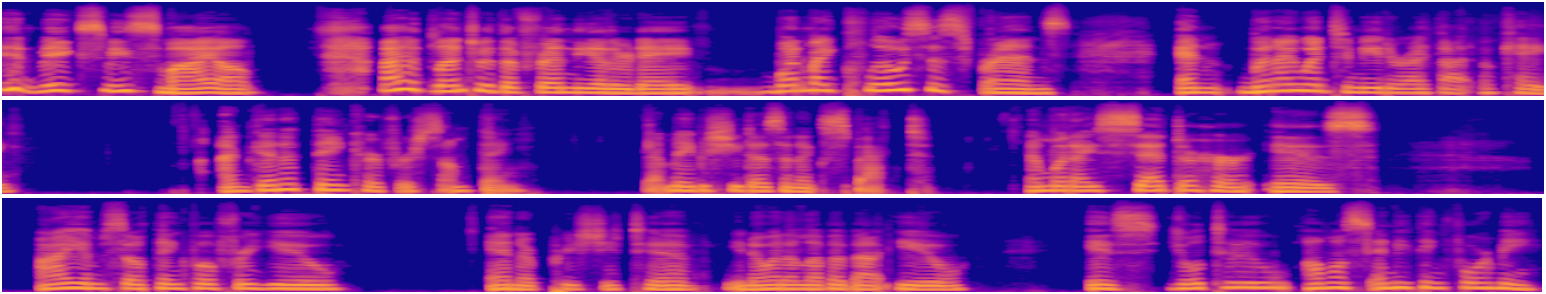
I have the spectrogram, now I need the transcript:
It makes me smile. I had lunch with a friend the other day, one of my closest friends. And when I went to meet her, I thought, okay, I'm going to thank her for something that maybe she doesn't expect. And what I said to her is, I am so thankful for you and appreciative. You know what I love about you is you'll do almost anything for me.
